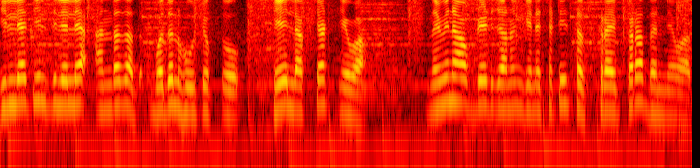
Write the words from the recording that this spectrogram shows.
जिल्ह्यातील दिलेल्या अंदाजात बदल होऊ शकतो हे लक्षात ठेवा. नवीन अपडेट जाणून घेण्यासाठी सबस्क्राईब करा. धन्यवाद.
